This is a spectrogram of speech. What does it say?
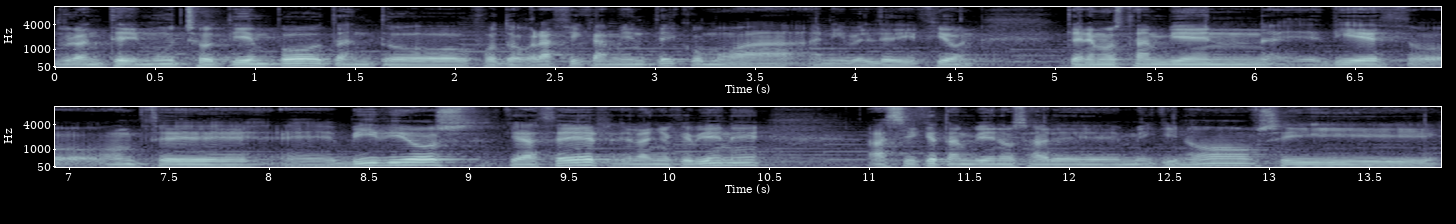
durante mucho tiempo, tanto fotográficamente como a nivel de edición. Tenemos también 10 eh, o 11 eh, vídeos que hacer el año que viene, así que también os haré making offs y,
